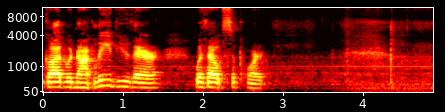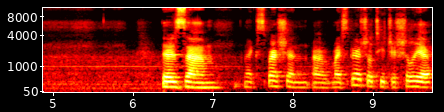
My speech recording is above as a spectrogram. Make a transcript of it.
God would not lead you there without support. There's um, an expression, uh, my spiritual teacher, Shaleia,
